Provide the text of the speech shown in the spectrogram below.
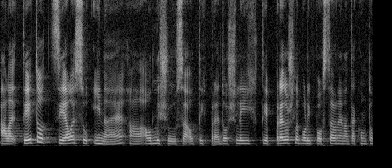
Ale tieto ciele sú iné a odlišujú sa od tých predošlých. Tie predošlé boli postavené na takomto,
